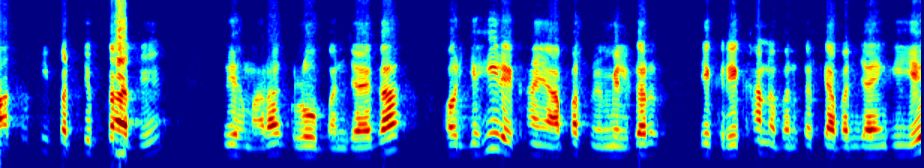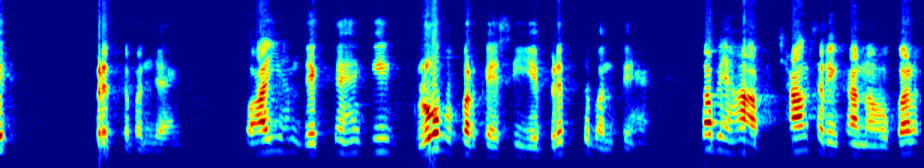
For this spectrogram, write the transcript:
आकृति पर चिपका दें तो ये हमारा ग्लोब बन जाएगा और यही रेखाएँ आपस में मिलकर एक रेखा न बनकर क्या बन जाएँगी? एक वृत्त बन जाएँगी। तो आइए हम देखते हैं कि ग्लोब पर कैसे ये वृत्त बनते हैं। तब यहाँ अक्षांश रेखा न होकर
